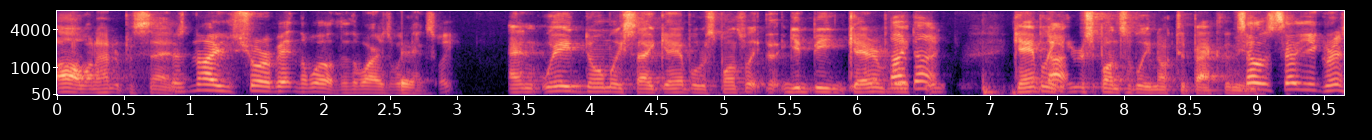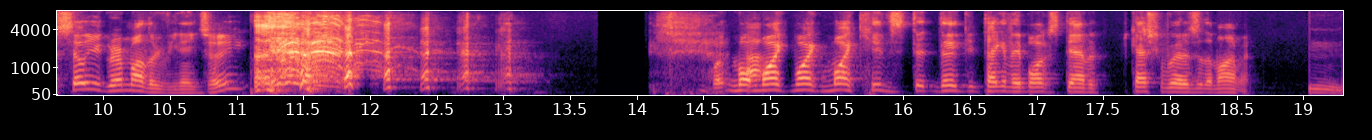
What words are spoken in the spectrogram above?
Oh, 100 percent. There's no sure bet in the world that the Warriors win next week. And we normally say gamble responsibly. You'd be gambling, don't. gambling No. irresponsibly not to back them in. Sell sell your sell your grandmother if you need to. But my, Uh, my, my, my kids, they're taking their bikes down to cash converters at the moment. Hmm.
